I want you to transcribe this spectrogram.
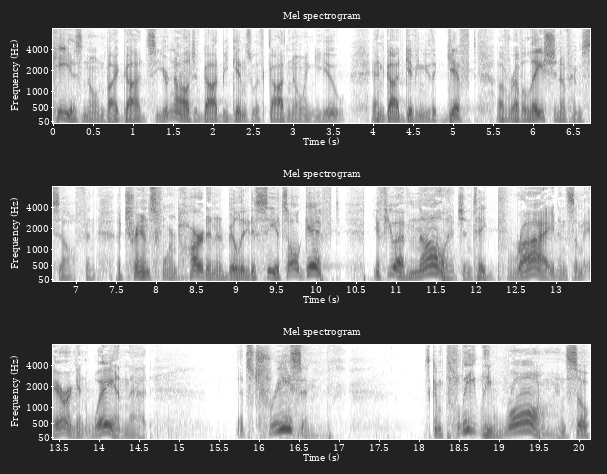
he is known by God. See, your knowledge of God begins with God knowing you and God giving you the gift of revelation of Himself and a transformed heart and an ability to see. It's all gift. If you have knowledge and take pride in some arrogant way in that, that's treason. It's completely wrong. And so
